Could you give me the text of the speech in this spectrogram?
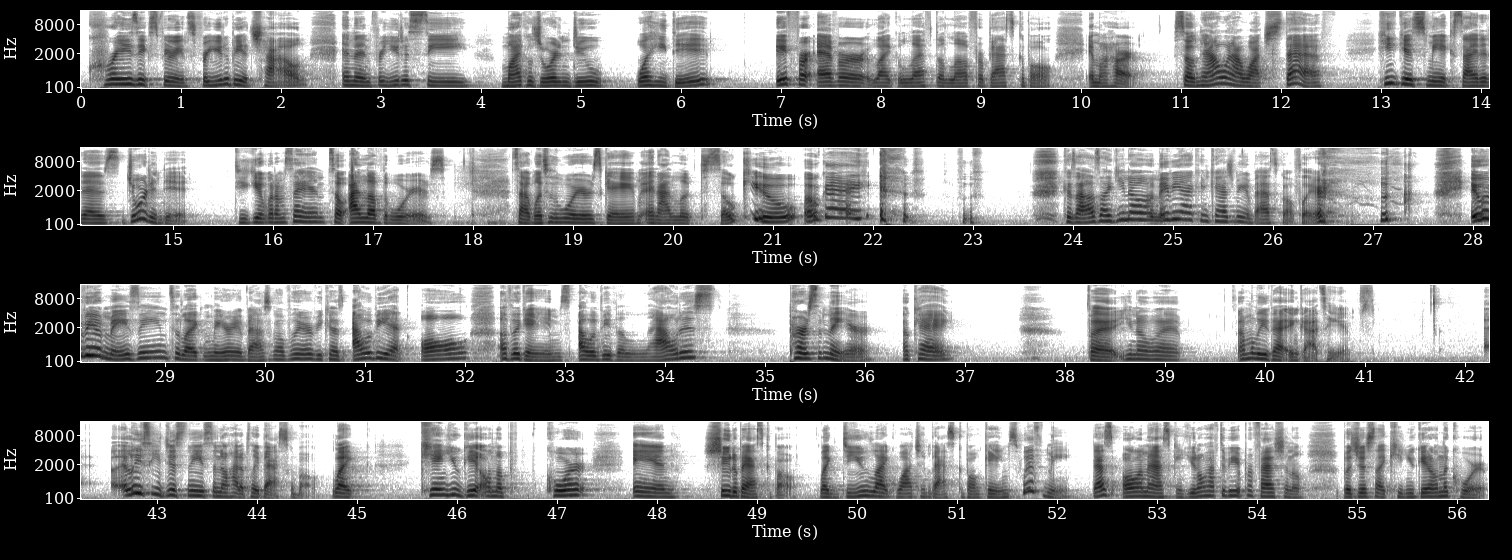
crazy experience for you to be a child and then for you to see Michael Jordan do what he did, it forever like left a love for basketball in my heart. So now when I watch Steph, he gets me excited as Jordan did. Do you get what I'm saying? So I love the Warriors. So I went to the Warriors game and I looked so cute. Okay. Because I was like, you know, maybe I can catch me a basketball player. it would be amazing to like marry a basketball player because I would be at all of the games. I would be the loudest person there, okay? But you know what? I'm gonna leave that in God's hands. At least he just needs to know how to play basketball. Like, can you get on the court and shoot a basketball. Like, do you like watching basketball games with me? That's all I'm asking. You don't have to be a professional, but just like, can you get on the court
